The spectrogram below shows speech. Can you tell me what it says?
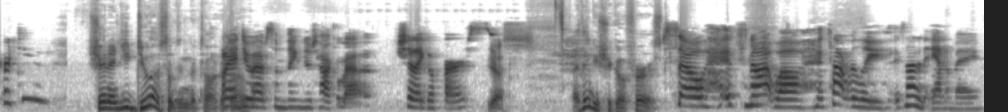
Cartoon. Shannon, you do have something to talk oh, about. I do have something to talk about. Should I go first? Yes. I think you should go first. So it's not well. It's not really. It's not an anime.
